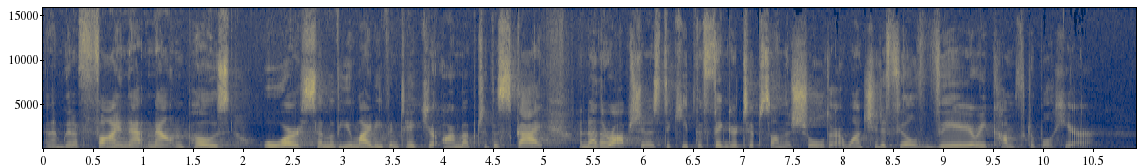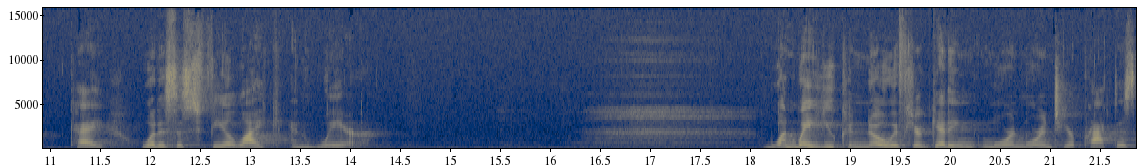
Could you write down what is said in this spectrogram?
and I'm going to find that mountain pose, or some of you might even take your arm up to the sky. Another option is to keep the fingertips on the shoulder. I want you to feel very comfortable here. Okay? What does this feel like and where? One way you can know if you're getting more and more into your practice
